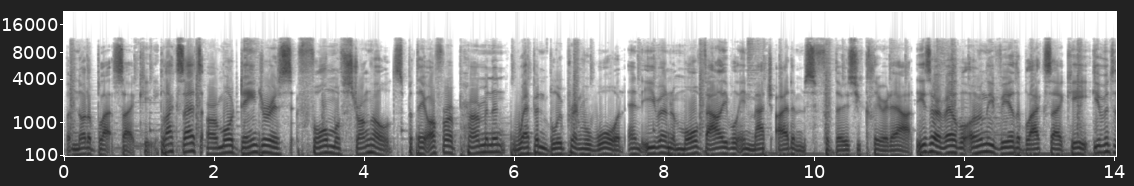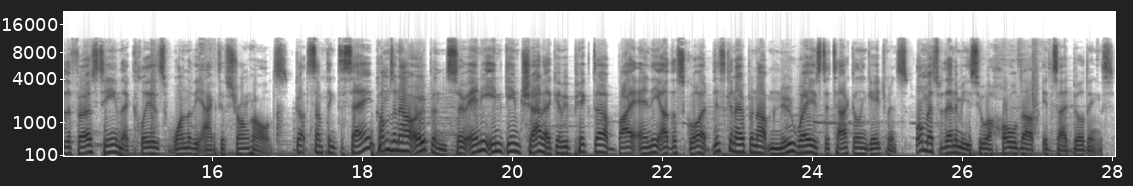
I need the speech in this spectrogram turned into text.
but not a black site key. Black sites are a more dangerous form of strongholds, but they offer a permanent weapon blueprint reward and even more valuable in-match items for those who clear it out. These are available only via the black site key, given to the first team that clears one of the active strongholds. Got something to say? Comms are now open, so any in-game chatter can be picked up by any other squad. This can open up new ways to tackle engagements or mess with enemies who are holed up inside buildings buildings.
